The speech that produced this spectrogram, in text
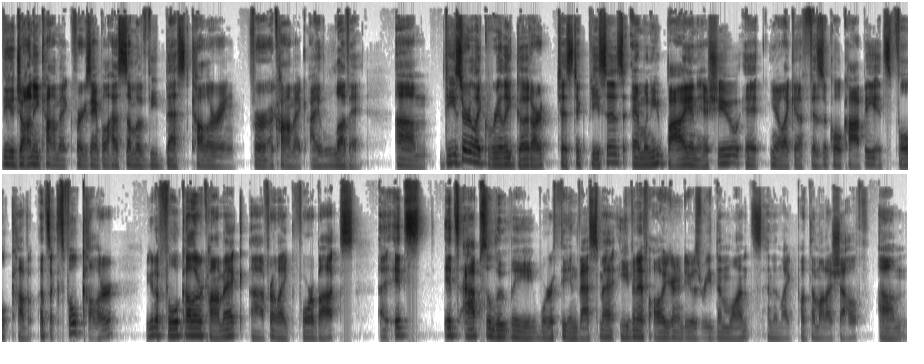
the Ajani comic, for example, has some of the best coloring for a comic. I love it. Um, these are like really good artistic pieces, and when you buy an issue, it you know like in a physical copy, it's full cover. It's like full color. You get a full color comic uh, for like four bucks. Uh, it's it's absolutely worth the investment, even if all you're gonna do is read them once and then like put them on a shelf. Um,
